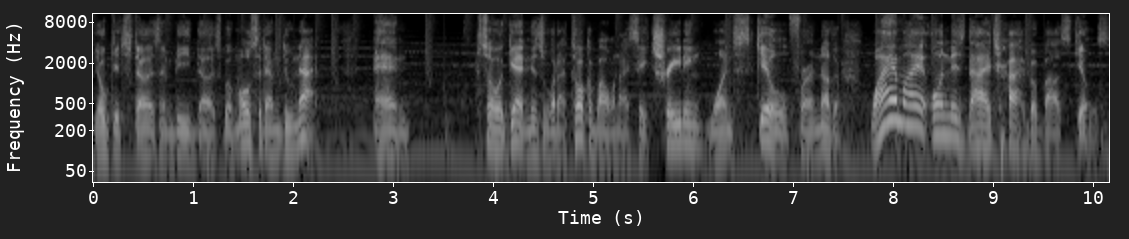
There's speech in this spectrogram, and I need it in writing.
Jokic does Embiid does, but most of them do not. And so again, this is what I talk about when I say trading one skill for another. Why am I on this diatribe about skills?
